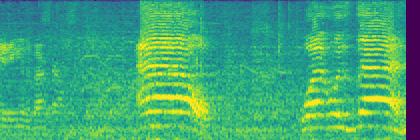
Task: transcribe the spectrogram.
in the background. Ow! What was that?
